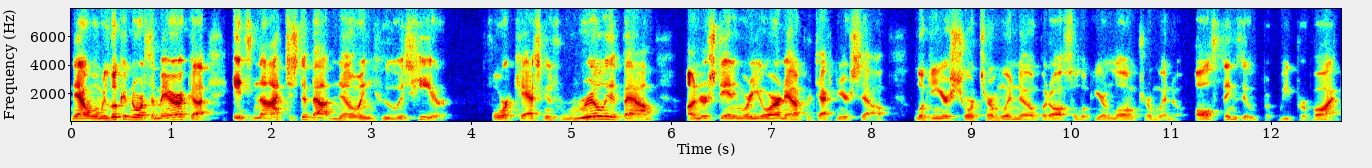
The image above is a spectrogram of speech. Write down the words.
Now, when we look at North America, it's not just about knowing who is here. Forecasting is really about understanding where you are now, protecting yourself, looking at your short-term window, but also looking your long-term window. All things that we provide.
